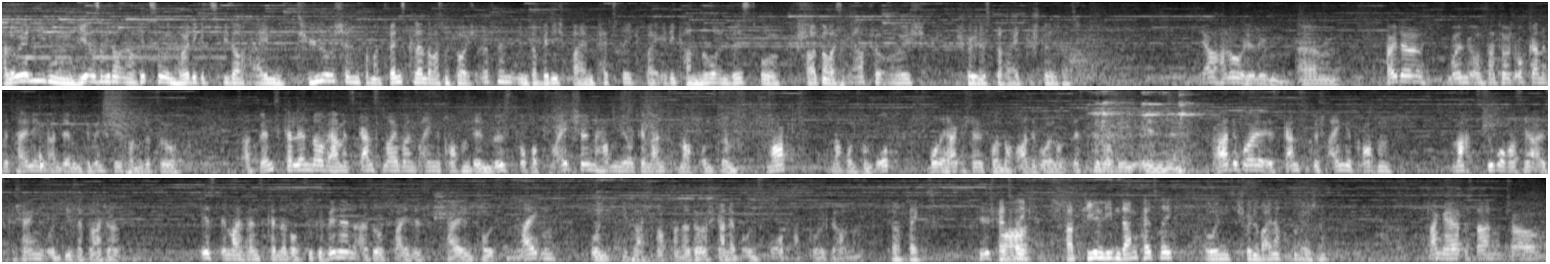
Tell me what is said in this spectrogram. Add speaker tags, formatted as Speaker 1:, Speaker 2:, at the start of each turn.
Speaker 1: Hallo ihr Lieben, hier ist er wieder, euer Rizzo und heute gibt es wieder ein Türchen vom Adventskalender, was wir für euch öffnen und da bin ich beim Patrick bei Edeka Müller in Wilstrow. Schaut mal, was er für euch Schönes bereitgestellt hat.
Speaker 2: Ja, hallo ihr Lieben. Ähm, heute wollen wir uns natürlich auch gerne beteiligen an dem Gewinnspiel von Rizzo das Adventskalender. Wir haben jetzt ganz neu bei uns eingetroffen, den Wilstrofer Tweitchen, haben wir genannt nach unserem Markt, nach unserem Ort. Wurde hergestellt von der Radebeuler Destillerie in Radebeul, ist ganz frisch eingetroffen macht super was her als Geschenk und diese Flasche ist im Adventskalender zu gewinnen. Also fleißig teilen, posten, liken und die Flasche darf dann natürlich gerne bei uns vor Ort abgeholt werden.
Speaker 1: Perfekt.
Speaker 2: Viel Spaß.
Speaker 1: Patrick, hab vielen lieben Dank Patrick und schöne Weihnachten euch. Ne?
Speaker 2: Danke, bis dann, ciao.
